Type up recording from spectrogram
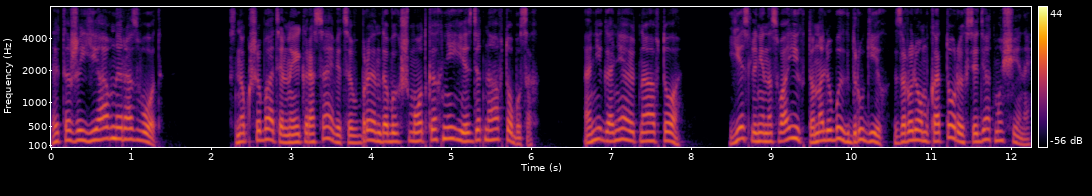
Это же явный развод. Сногсшибательные красавицы в брендовых шмотках не ездят на автобусах. Они гоняют на авто. Если не на своих, то на любых других, за рулем которых сидят мужчины.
